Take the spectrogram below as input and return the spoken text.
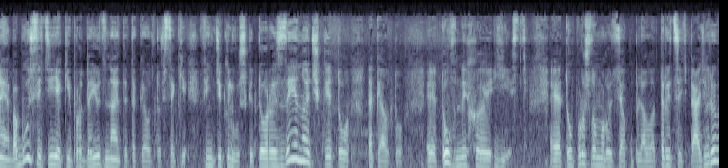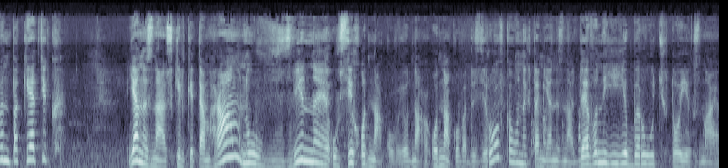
Е, Бабусі, ті, які продають, знаєте, таке ото всякі фінтіклюшки, то резиночки, то таке ото, е, то в них е, є. То в прошлому році я купляла 35 гривень пакетик. Я не знаю, скільки там грам, ну він у всіх однаковий. Одна, однакова дозіровка у них там, я не знаю, де вони її беруть, хто їх знає.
